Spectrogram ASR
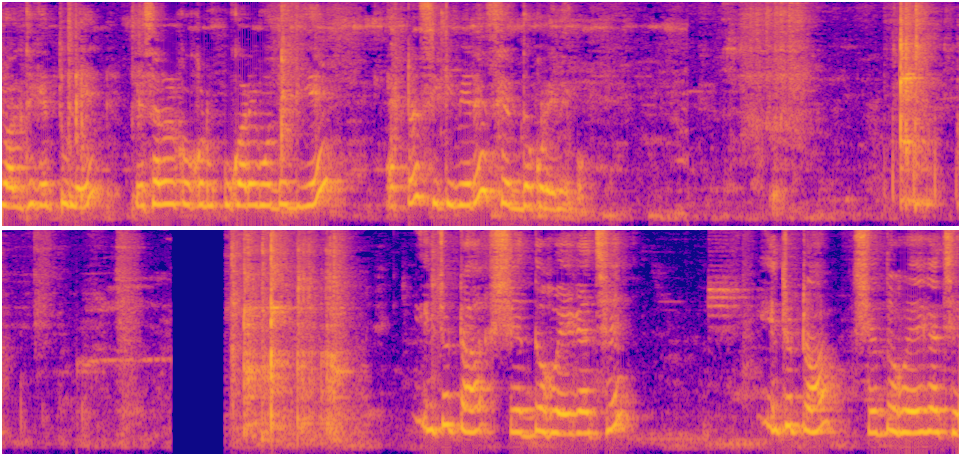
জল থেকে তুলে প্রেসারের কুকার কুকারের মধ্যে দিয়ে একটা সিটি মেরে সেদ্ধ করে নেব। এঁচড়টা সেদ্ধ হয়ে গেছে। এঁচড়টা সেদ্ধ হয়ে গেছে।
